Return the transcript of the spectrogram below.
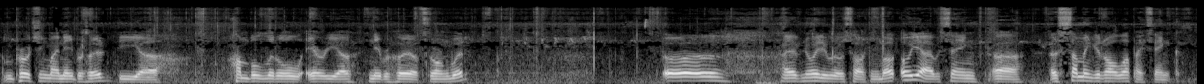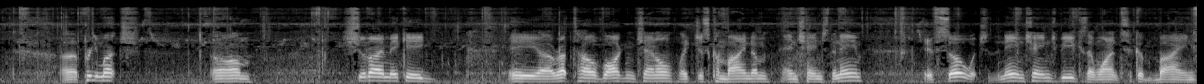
I'm approaching my neighborhood, the uh, humble little area neighborhood of Thornwood. Uh, I have no idea what I was talking about. Oh yeah, I was saying, uh, I was summing it all up, I think. Uh, pretty much, um, should I make a, a uh, reptile vlogging channel, like just combine them and change the name? If so, what should the name change be? Because I want it to combine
